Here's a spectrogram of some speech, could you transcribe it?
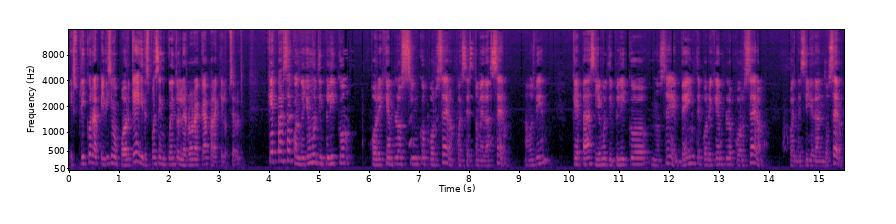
Explico rapidísimo por qué y después encuentro el error acá para que lo observen. ¿Qué pasa cuando yo multiplico, por ejemplo, 5 por 0? Pues esto me da 0. ¿Vamos bien? ¿Qué pasa si yo multiplico, no sé, 20, por ejemplo, por 0? Pues me sigue dando 0.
